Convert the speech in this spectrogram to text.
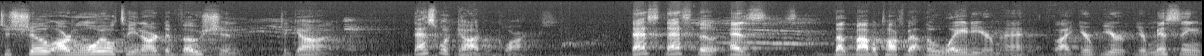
to show our loyalty and our devotion to God, that's what God requires. That's, that's the, as the Bible talks about, the weightier matter. Like you're, you're, you're missing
